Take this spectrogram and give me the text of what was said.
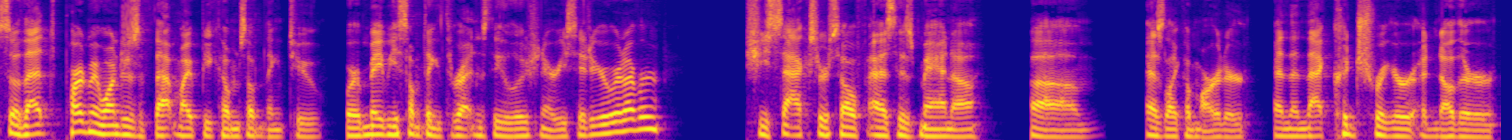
So that part of me wonders if that might become something too, where maybe something threatens the illusionary city or whatever. She sacks herself as his mana, um, as like a martyr, and then that could trigger another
